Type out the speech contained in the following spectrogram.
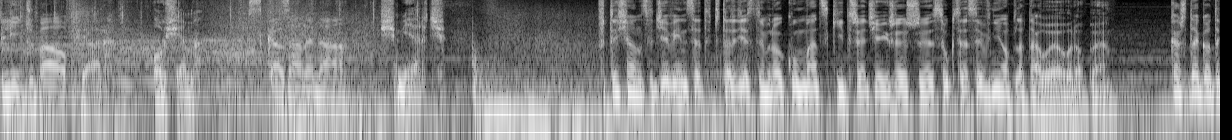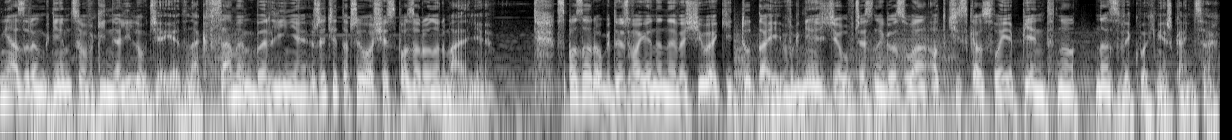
Liczba ofiar: 8. Skazany na śmierć. W 1940 roku macki III Rzeszy sukcesywnie oplatały Europę. Każdego dnia z rąk Niemców ginęli ludzie, jednak w samym Berlinie życie toczyło się z pozoru normalnie. Z pozoru, gdyż wojenny wysiłek i tutaj, w gnieździe ówczesnego zła, odciskał swoje piętno na zwykłych mieszkańcach.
